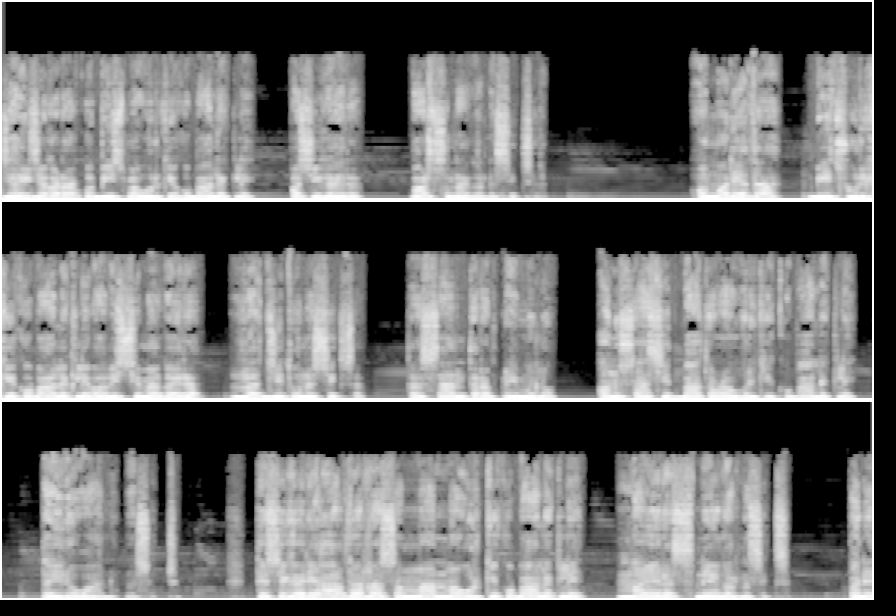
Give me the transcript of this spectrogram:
झ्याइ झगडाको बीचमा हुर्केको बालकले पछि गएर भर्सना गर्न सिक्छ। अमर्यादा बीच हुर्केको बालकले भविष्यमा गएर लज्जित हुन सिक्छ तर शान्त र प्रेमिलो अनुशासित वातावरण हुर्केको बालकले धैर्यवान हुन सिक्छ। त्यसै गरी आदर र सम्मानमा हुर्केको बालकले माया र स्नेह गर्न सिक्छ। भने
